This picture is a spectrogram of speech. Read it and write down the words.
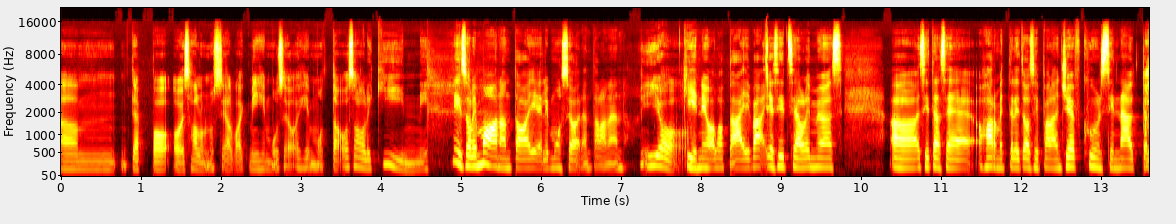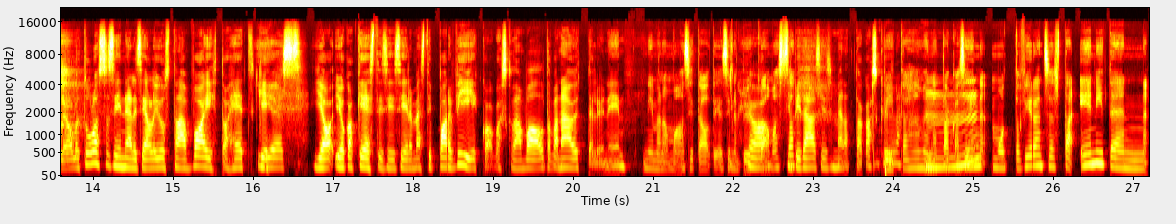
Öm, Teppo olisi halunnut siellä vaikka mihin museoihin, mutta osa oli kiinni. Niin se oli maanantai, eli museoiden tällainen Joo. kiinniolopäivä. Ja sitten siellä oli myös sitä se harmitteli tosi paljon. Jeff Koonsin näyttely oli tulossa sinne, eli siellä oli just tämä vaihtohetki, Yes. jo, joka kesti siis ilmeisesti pari viikkoa, koska tämä on valtava näyttely. Niin, Nimenomaan sitä oltiin sinne joo, pyykkaamassa. niin pitää siis mennä takaisin kyllä. Pitää mennä mm-hmm. takaisin, mutta Firenzestä eniten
